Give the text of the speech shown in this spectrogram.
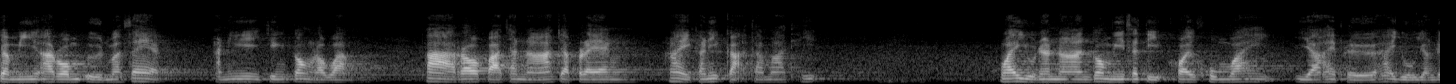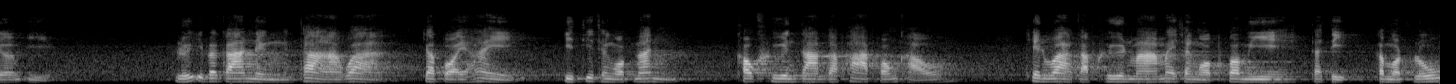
จะมีอารมณ์อื่นมาแทรก อันนี้จึงต้องระวัง ถ้าเราปรารถนาจะแปลงให้คณิกะสมาธิ ไว้อยู่นานๆต้องมีสติคอยคุมไว้ อย่าให้เผลอให้อยู่อย่างเดิมอีก หรืออีกประการหนึ่งถ้าหากว่าจะปล่อยให้จิตที่สงบนั้นเขาคืนตามสภาพของเขา เช่นว่ากลับคืนมาไม่สงบก็มีสติกำหนดรู้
